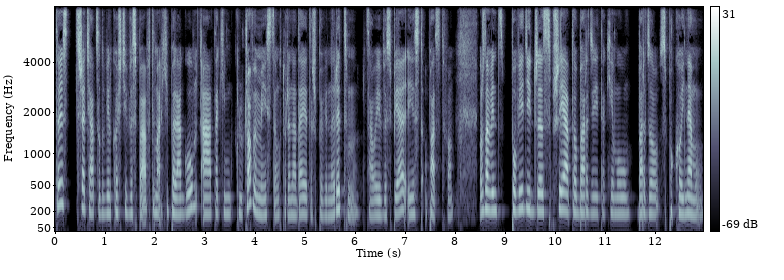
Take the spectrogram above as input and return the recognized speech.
To jest trzecia co do wielkości wyspa w tym archipelagu, a takim kluczowym miejscem, które nadaje też pewien rytm całej wyspie, jest opactwo. Można więc powiedzieć, że sprzyja to bardziej takiemu bardzo spokojnemu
